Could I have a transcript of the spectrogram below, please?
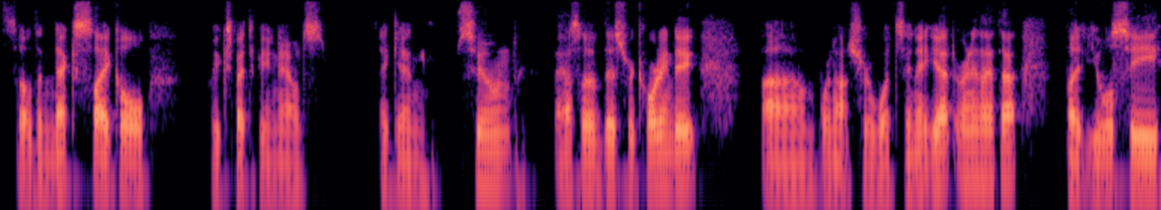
so the next cycle we expect to be announced again soon, as of this recording date. Um, we're not sure what's in it yet or anything like that, but you will see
